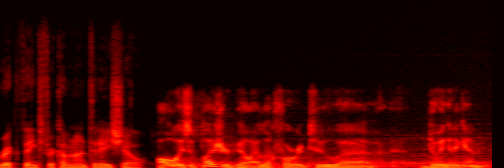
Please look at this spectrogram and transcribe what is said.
Rick, thanks for coming on today's show. Always a pleasure, Bill. I look forward to uh, doing it again.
